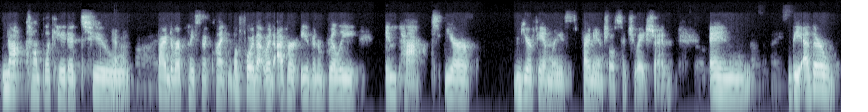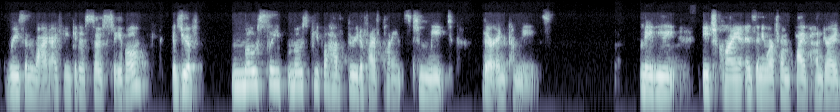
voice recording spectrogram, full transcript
not complicated to yeah. find a replacement client before that would ever even really impact your your family's financial situation. And the other reason why I think it is so stable is you have mostly most people have 3 to 5 clients to meet their income needs. Maybe each client is anywhere from 500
